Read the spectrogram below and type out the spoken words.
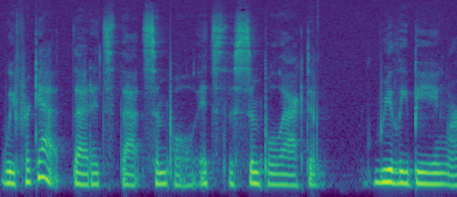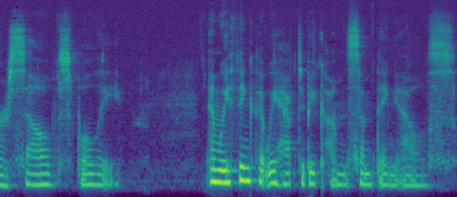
we forget that it's that simple. It's the simple act of really being ourselves fully and we think that we have to become something else.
